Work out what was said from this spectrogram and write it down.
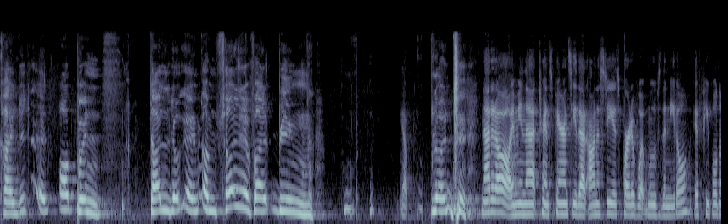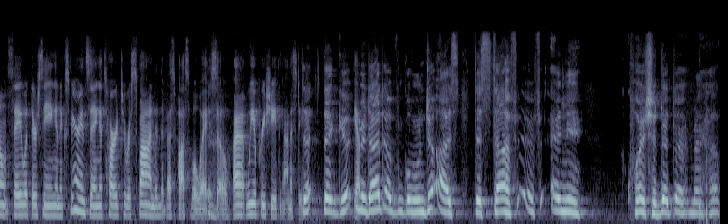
candid and open dialogue, and I'm sorry if being yep. blunt. Not at all. I mean, that transparency, that honesty is part of what moves the needle. If people don't say what they're seeing and experiencing, it's hard to respond in the best possible way. So I, we appreciate the honesty. Th- Thank you. Yep. With that, I'm going to ask the staff if any question that they may have.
